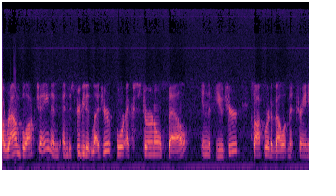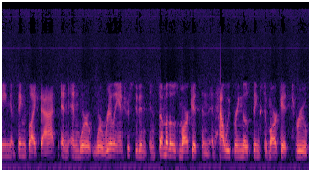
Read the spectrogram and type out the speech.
around blockchain and, and distributed ledger for external sell in the future. Software development training and things like that. And, and we're, we're really interested in, in some of those markets and, and how we bring those things to market through,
